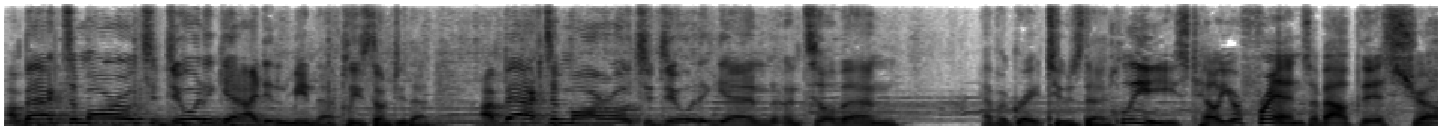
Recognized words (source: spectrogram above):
I'm back tomorrow to do it again. I didn't mean that. Please don't do that. I'm back tomorrow to do it again. Until then, have a great Tuesday. Please tell your friends about this show.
